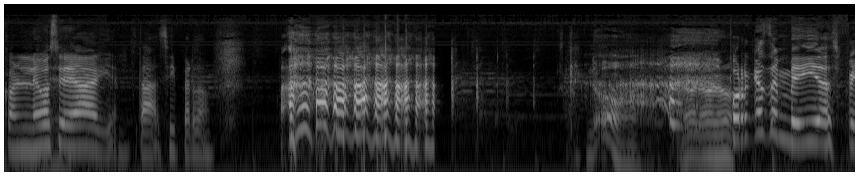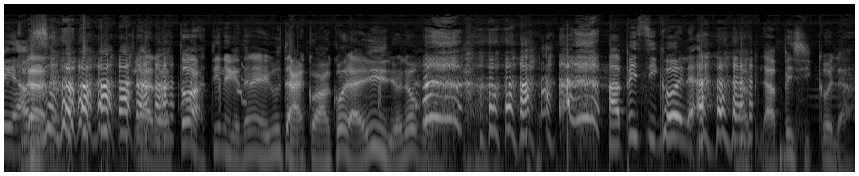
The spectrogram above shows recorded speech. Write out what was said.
Con el negocio de alguien. Está, sí, perdón. No, no, no, no. ¿Por qué hacen bebidas feas? Claro, claro, todas tienen que tener el gusto la Coca-Cola de vidrio, loco. A Pepsi-Cola. La, la Pepsi-Cola.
